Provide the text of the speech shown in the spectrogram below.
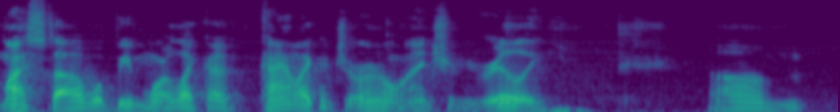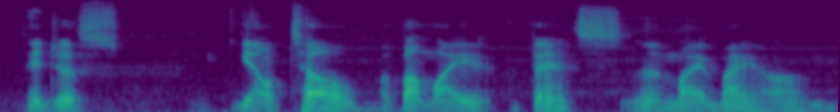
my style will be more like a kind of like a journal entry, really, um, and just you know tell about my events, uh, my my um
